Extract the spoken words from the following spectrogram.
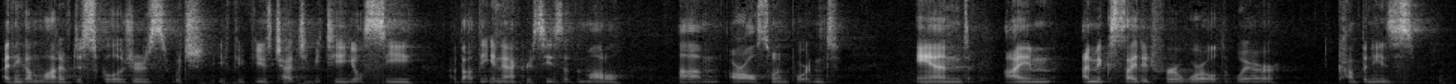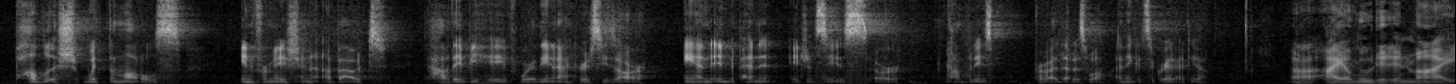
I think a lot of disclosures, which if you've used ChatGPT, you'll see about the inaccuracies of the model, um, are also important. And I'm, I'm excited for a world where companies publish with the models information about how they behave, where the inaccuracies are, and independent agencies or companies provide that as well. I think it's a great idea. Uh, I alluded in my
